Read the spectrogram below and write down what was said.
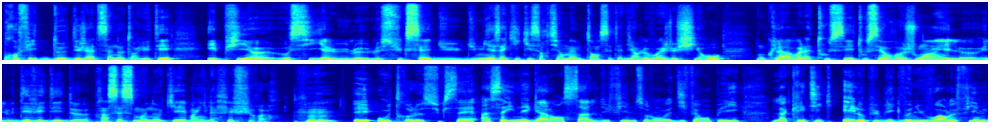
profite de, déjà de sa notoriété. Et puis aussi, il y a eu le, succès du, Miyazaki qui est sorti en même temps, c'est-à-dire Le Voyage de Shiro. Donc là, voilà, tout s'est rejoint et le, et le, DVD de Princesse Monoke, eh ben, il a fait fureur. et outre le succès assez inégal en salle du film selon les différents pays, la critique et le public venu voir le film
